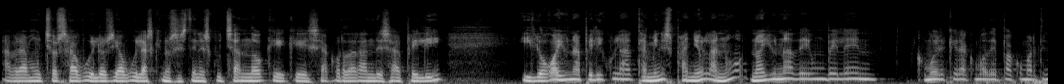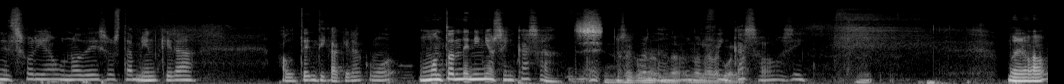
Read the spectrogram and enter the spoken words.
Habrá muchos abuelos y abuelas que nos estén escuchando que, que se acordarán de esa peli Y luego hay una película también española, ¿no? ¿No hay una de un Belén? ¿Cómo era que era como de Paco Martínez Soria? Uno de esos también que era auténtica, que era como un montón de niños en casa. Sí, no, recuerdo, no, no la en recuerdo. casa o algo así. Bueno,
